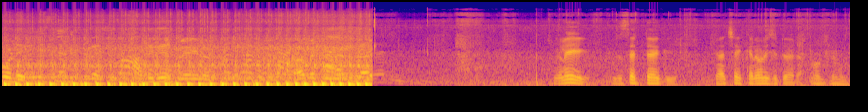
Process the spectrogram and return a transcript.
പൊടി നിങ്ങളേ ഇത് സെറ്റാക്ക് ഞാൻ ചെക്കനെ വിളിച്ചിട്ട് വരാം. ഓക്കെ എന്താ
